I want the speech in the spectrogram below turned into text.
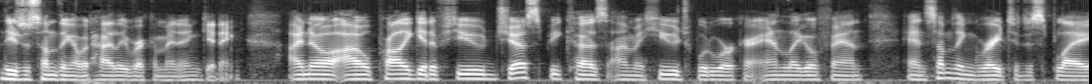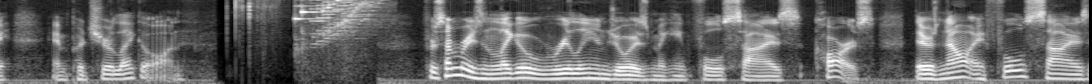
these are something I would highly recommend in getting. I know I'll probably get a few just because I'm a huge woodworker and Lego fan, and something great to display and put your Lego on. For some reason, LEGO really enjoys making full size cars. There is now a full size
